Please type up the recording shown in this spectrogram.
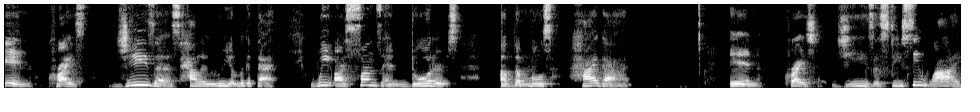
in Christ Jesus. Hallelujah. Look at that. We are sons and daughters of the Most High God in Christ Jesus. Do you see why?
